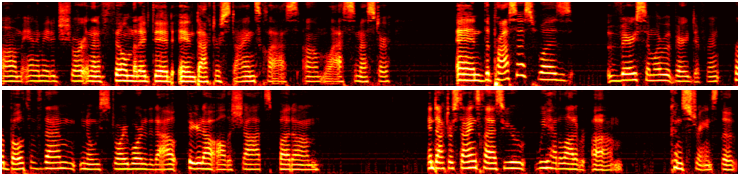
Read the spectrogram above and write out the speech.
um, animated short, and then a film that I did in Dr. Stein's class um, last semester. And the process was very similar but very different for both of them. You know, we storyboarded it out, figured out all the shots, but um, in Dr. Stein's class, we, we had a lot of um, constraints. The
